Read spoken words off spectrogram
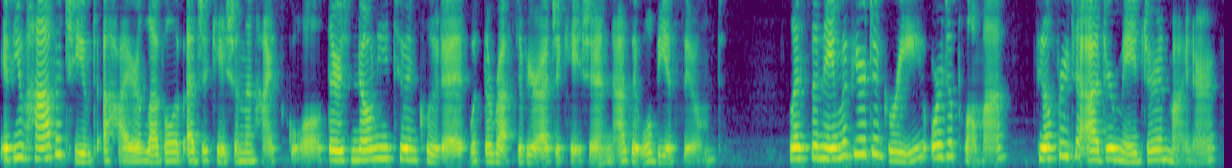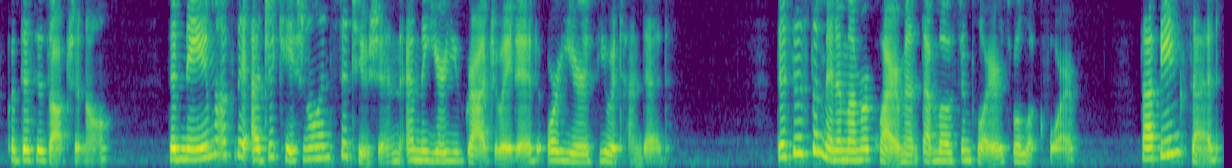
If you have achieved a higher level of education than high school, there's no need to include it with the rest of your education as it will be assumed. List the name of your degree or diploma. Feel free to add your major and minor, but this is optional. The name of the educational institution and the year you graduated or years you attended. This is the minimum requirement that most employers will look for. That being said,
